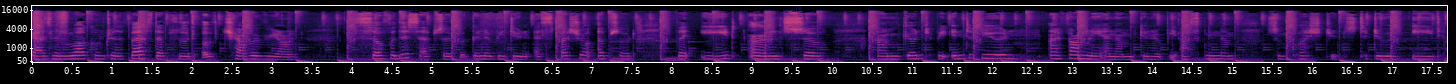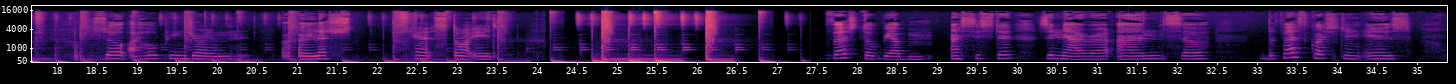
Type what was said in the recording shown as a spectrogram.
guys, and welcome to the first episode of Chat with. So, for this episode, we're going to be doing a special episode for Eid, and so I'm going to be interviewing my family and I'm going to be asking them some questions to do with Eid. So, I hope you enjoy, and, and let's get started. First up, we have my sister Zanara, and so the first question is,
